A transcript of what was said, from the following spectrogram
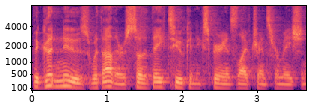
the good news with others so that they too can experience life transformation.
